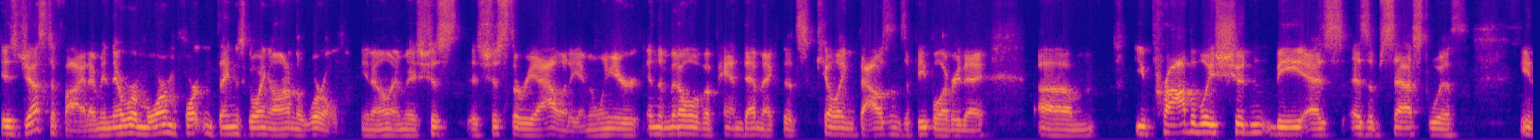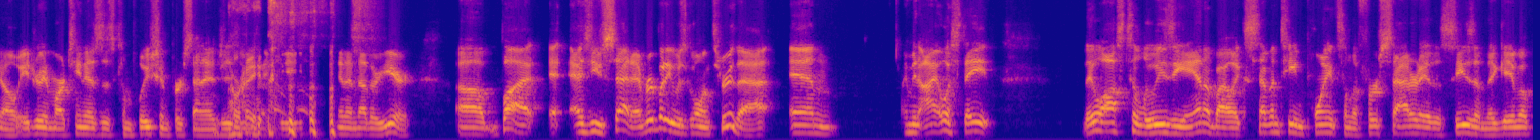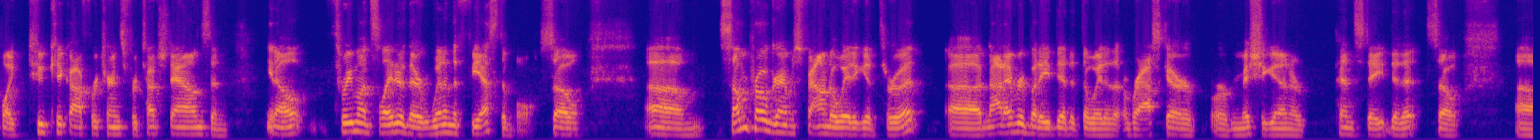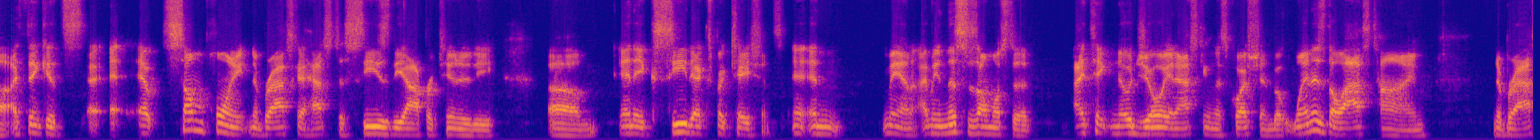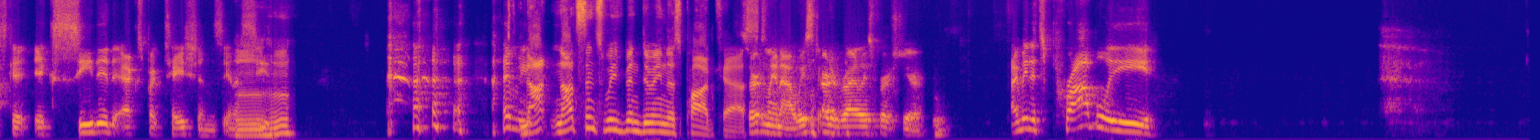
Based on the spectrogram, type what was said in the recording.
is justified. I mean, there were more important things going on in the world. You know, I mean, it's just it's just the reality. I mean, when you're in the middle of a pandemic that's killing thousands of people every day, um, you probably shouldn't be as as obsessed with you know Adrian Martinez's completion percentage Right. you might be in another year. Uh, but as you said, everybody was going through that, and I mean, Iowa State they lost to Louisiana by like 17 points on the first Saturday of the season. They gave up like two kickoff returns for touchdowns, and you know, three months later they're winning the Fiesta Bowl. So um, some programs found a way to get through it. Uh, not everybody did it the way that Nebraska or, or Michigan or Penn State did it. So uh, I think it's at, at some point Nebraska has to seize the opportunity um, and exceed expectations. And, and man, I mean, this is almost a. I take no joy in asking this question, but when is the last time Nebraska exceeded expectations in a season? Mhm. I mean, Not not since we've been doing this podcast. Certainly not. We started Riley's first year. I mean, it's probably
